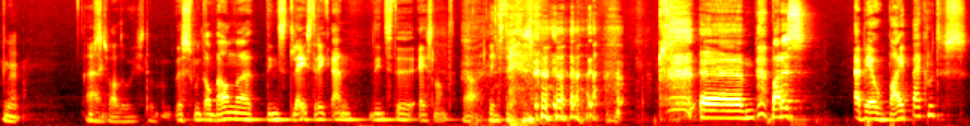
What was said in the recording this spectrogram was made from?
Nee. Ja, dat is wel logisch, toch? Dus je moet dan bellen naar dienst Leistrik en dienst eh, IJsland. Ja, dienst. Ehm, maar dus, heb jij ook bikepacroutes?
